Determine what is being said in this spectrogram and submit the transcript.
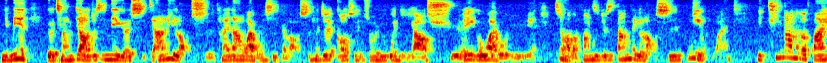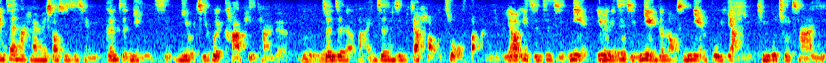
里面有强调，就是那个史嘉丽老师，台大外文系的老师，他就会告诉你说，如果你要学一个外文语言，最好的方式就是当那个老师念完。你听到那个发音，在他还没消失之前，你跟着念一次，你有机会 copy 他的嗯真正的发音真的是比较好的做法。你不要一直自己念，因为你自己念跟老师念不一样，你听不出差异。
